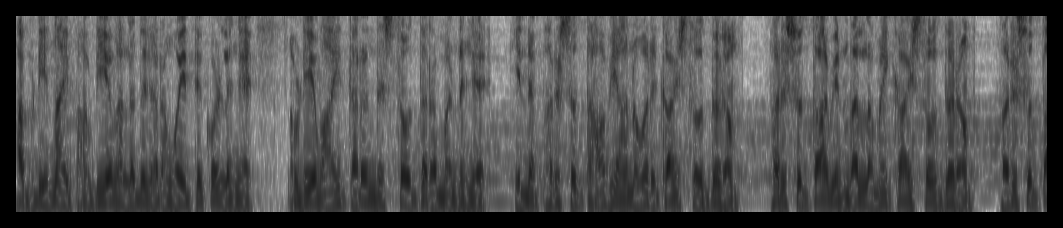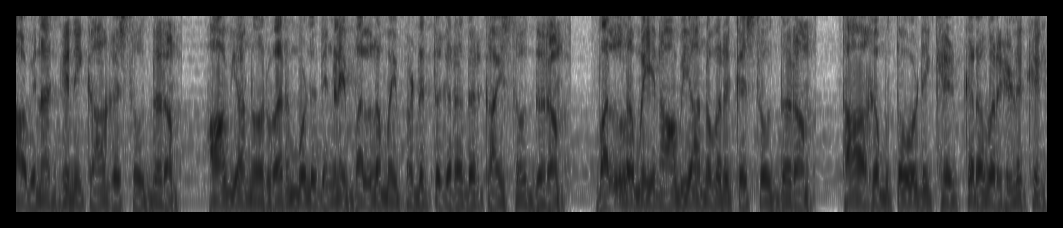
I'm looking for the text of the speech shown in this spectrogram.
அப்படின்னா இப்போ அப்படியே வல்லதுகரம் வைத்து கொள்ளுங்க. அப்படியே வாய் திறந்து ஸ்தோத்திரம் பண்ணுங்க. இந்த பரிசு தாவியானவருக்காய் ஸ்தோத்திரம். பரிசுத்தாவின் வல்லமைக்காய் ஸ்தோத்திரம். பரிசுத்தாவின் அக்னிக்காக ஸ்தோத்திரம். ஆவியானவர் வரும்பொழுது எங்களை வல்லமைப்படுத்துகிறதற்காய் ஸ்தோத்திரம். வல்லமையின் ஆவியானவருக்கு ஸ்தோத்திரம். தாகமத்தோடு கேட்கிறவர்களுக்கு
